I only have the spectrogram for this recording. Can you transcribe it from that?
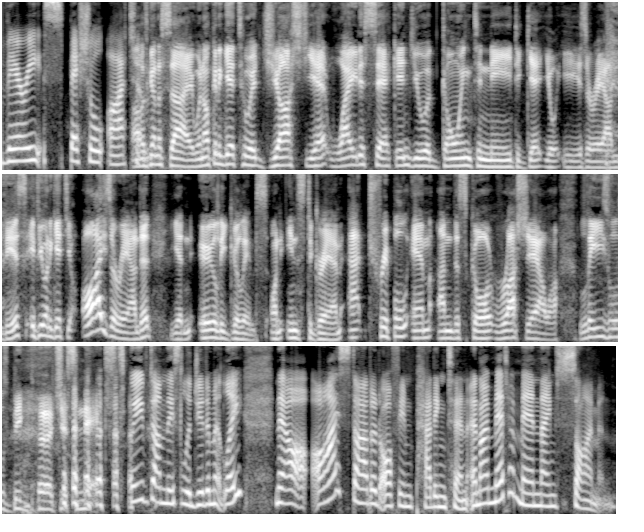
very special item. I was going to say, we're not going to get to it just yet. Wait a second. You are going to need to get your ears around this. If you want to get your eyes around it, you get an early glimpse on Instagram at triple M underscore rush hour. Leisel's big purchase next. We've done this legitimately. Now, I started off in Paddington and I met a man named Simon.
